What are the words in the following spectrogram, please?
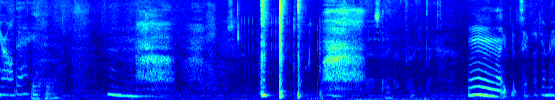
here all day. Hmm. Pretty. Mmm, like it's so fucking big.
